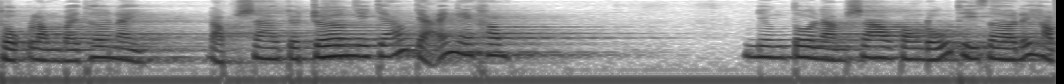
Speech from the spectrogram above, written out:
thuộc lòng bài thơ này, đọc sao cho trơn như cháo chảy nghe không? Nhưng tôi làm sao còn đủ thì giờ để học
